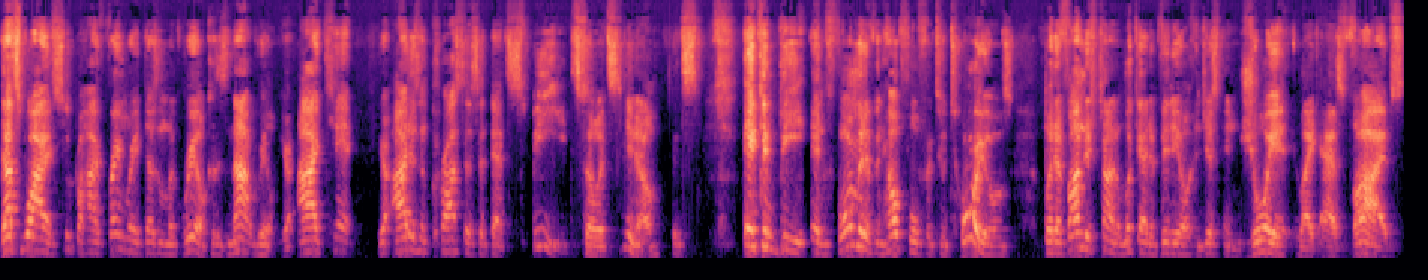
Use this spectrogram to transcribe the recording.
That's why a super high frame rate doesn't look real because it's not real. Your eye can't, your eye doesn't process at that speed. So it's, you know, it's, it can be informative and helpful for tutorials. But if I'm just trying to look at a video and just enjoy it like as vibes,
